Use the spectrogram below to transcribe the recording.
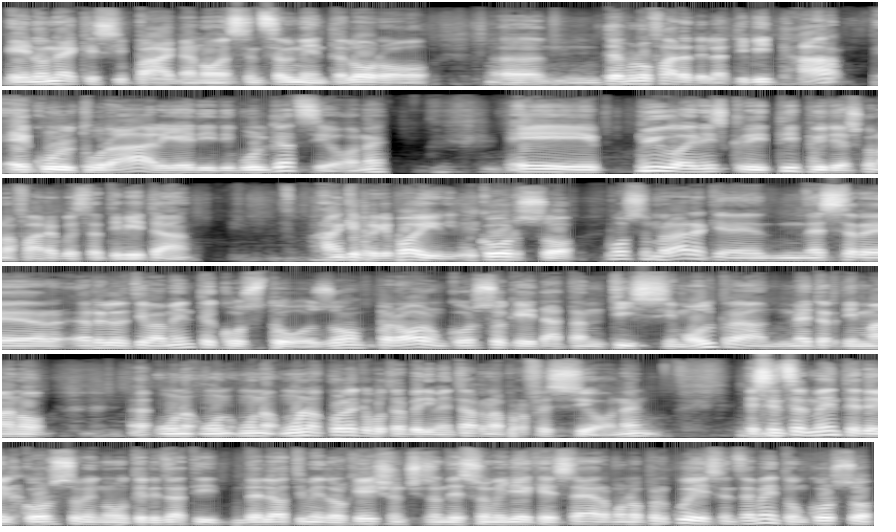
E non è che si pagano, essenzialmente. Loro eh, devono fare delle attività e culturali e di divulgazione e più hanno iscritti più riescono a fare queste attività. Anche perché poi il corso può sembrare essere relativamente costoso, però è un corso che dà tantissimo, oltre a metterti in mano eh, una, una, una, quella che potrebbe diventare una professione, essenzialmente nel corso vengono utilizzati delle ottime location, ci sono dei sommelier che servono, per cui essenzialmente è un corso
